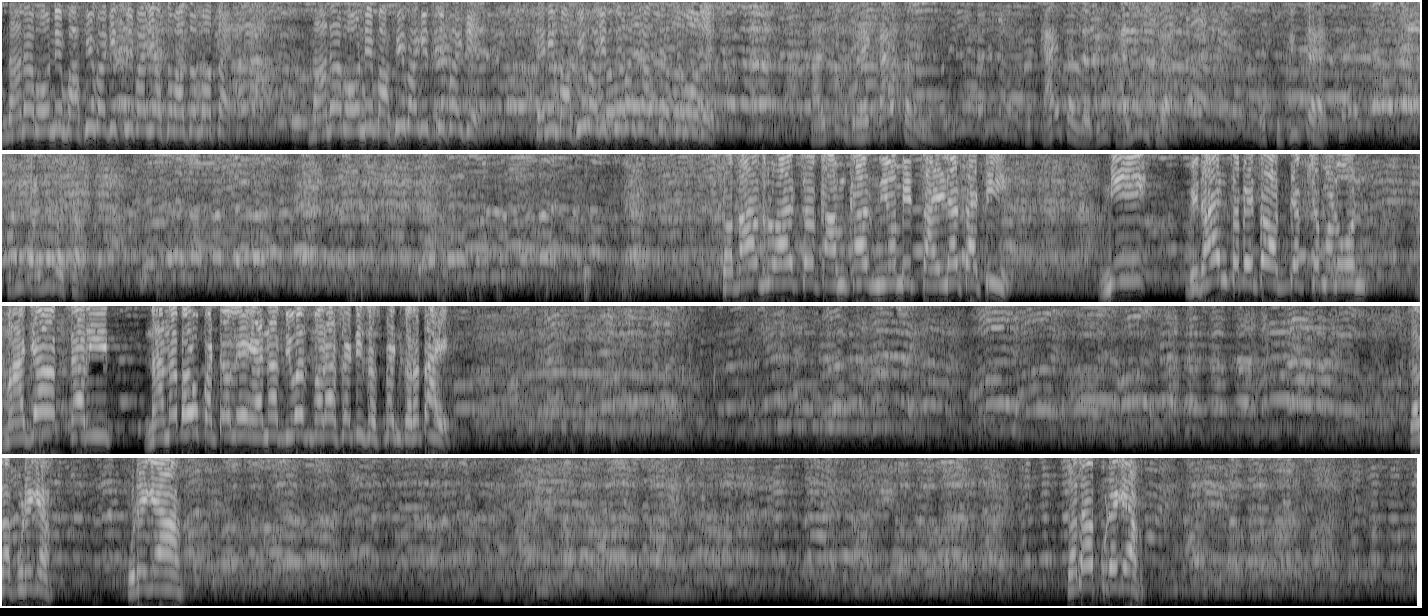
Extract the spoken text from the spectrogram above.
नाना भाऊंनी माफी मागितली पाहिजे असं माझं मत आहे. नाना भाऊंनी माफी मागितली पाहिजे. त्यांनी माफी मागितली पाहिजे अध्यक्ष महोदय. खालची उतरा हे काय चाललंय? काय चाललंय? तुम्ही खाली उतरा. हे चुकीचं आहे. तुम्ही खाली बसा. सभागृहाचं कामकाज नियमित चालण्यासाठी मी विधानसभेचा अध्यक्ष म्हणून माझ्या करीत नानाभाऊ पटोले यांना दिवसभरासाठी सस्पेंड करत आहे. चला पुढे घ्या. पुढे घ्या. चला पुढे घ्या.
